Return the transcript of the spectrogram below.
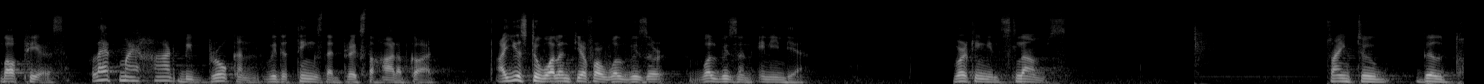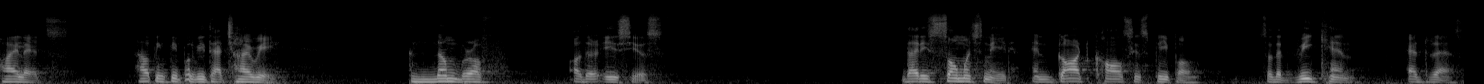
Bob Pierce, let my heart be broken with the things that breaks the heart of God. I used to volunteer for World Vision, World Vision in India, working in slums, trying to build toilets, helping people with HIV, a number of other issues. There is so much need, and God calls His people so that we can address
